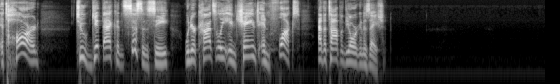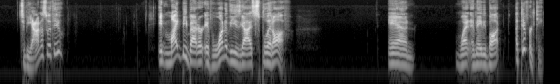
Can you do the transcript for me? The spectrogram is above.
It's hard to get that consistency when you're constantly in change and flux at the top of the organization. To be honest with you, it might be better if one of these guys split off and went and maybe bought a different team.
